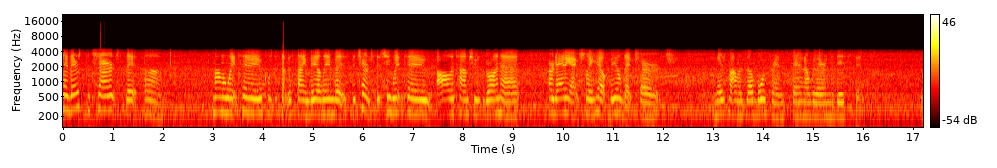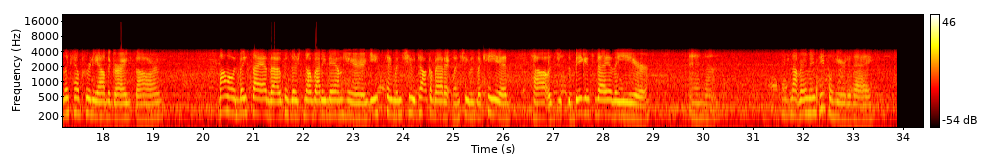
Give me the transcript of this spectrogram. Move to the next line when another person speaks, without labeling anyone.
Okay, there's the church that um, Mama went to. Of course, it's not the same building, but it's the church that she went to all the time she was growing up. Her daddy actually helped build that church. And there's Mama's old boyfriend standing over there in the distance. Look how pretty all the graves are. Mama would be sad, though, because there's nobody down here. Used to when she would talk about it when she was a kid, how it was just the biggest day of the year. And uh, there's not very many people here today.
